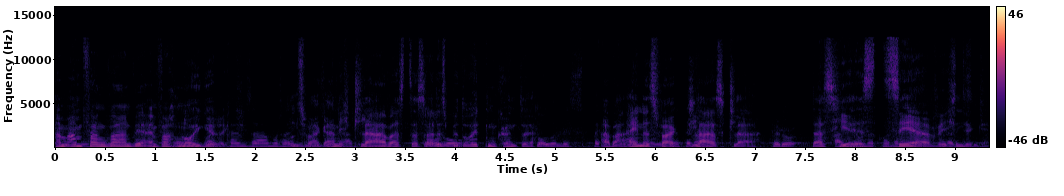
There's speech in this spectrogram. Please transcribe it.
Am Anfang waren wir einfach neugierig. Uns war gar nicht klar, was das alles bedeuten könnte. Aber eines war glasklar. Das hier ist sehr wichtig.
